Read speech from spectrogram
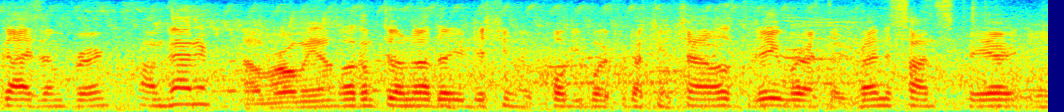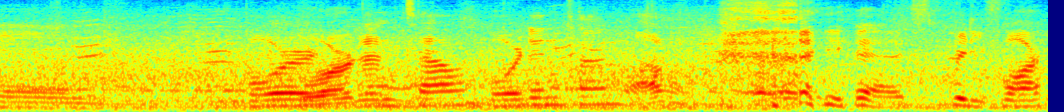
What's up guys, I'm Vern. I'm Henner. I'm Romeo. Welcome to another edition of Pogiboy Production Channel. Today we're at the Renaissance Fair in Board Bordentown? Bordentown? I don't know. yeah, it's pretty far,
